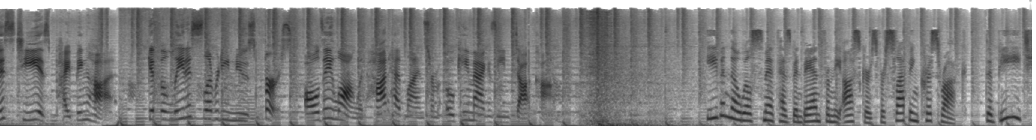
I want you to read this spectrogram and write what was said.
This tea is piping hot. Get the latest celebrity news first all day long with hot headlines from OKMagazine.com. Even though Will Smith has been banned from the Oscars for slapping Chris Rock, the BET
